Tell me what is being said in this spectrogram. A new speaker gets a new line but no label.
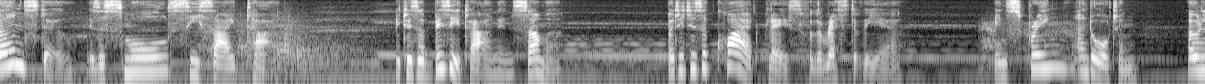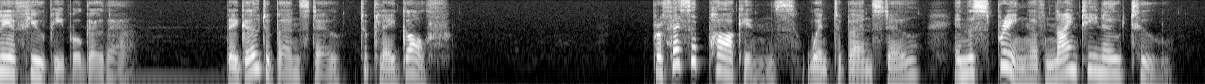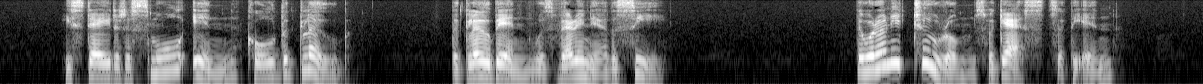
Burnstow is a small seaside town. It is a busy town in summer, but it is a quiet place for the rest of the year. In spring and autumn, only a few people go there. They go to Burnstow to play golf. Professor Parkins went to Burnstow in the spring of 1902. He stayed at a small inn called the Globe. The Globe Inn was very near the sea. There were only two rooms for guests at the inn.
